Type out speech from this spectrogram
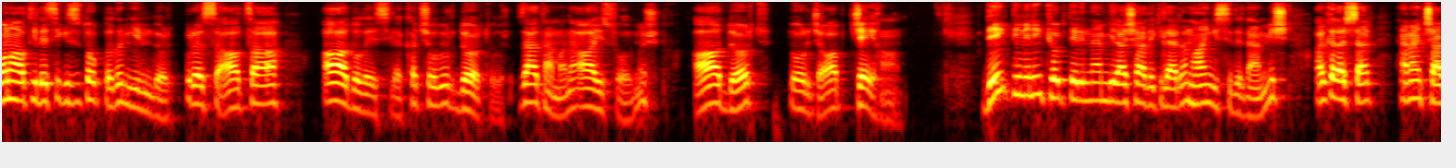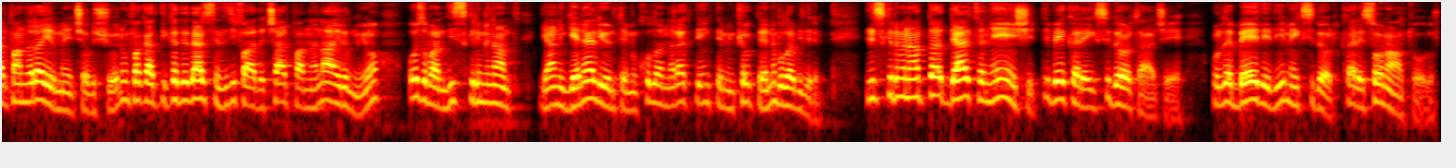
16 ile 8'i topladım 24. Burası 6a. a dolayısıyla kaç olur? 4 olur. Zaten bana a'yı sormuş. A 4 doğru cevap Ceyhan. Denkleminin köklerinden biri aşağıdakilerden hangisidir denmiş. Arkadaşlar hemen çarpanlara ayırmaya çalışıyorum. Fakat dikkat ederseniz ifade çarpanlarına ayrılmıyor. O zaman diskriminant yani genel yöntemi kullanarak denklemin köklerini bulabilirim. Diskriminantta delta neye eşitti? b kare eksi 4 ac'ye. Burada b dediğim eksi 4 karesi 16 olur.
